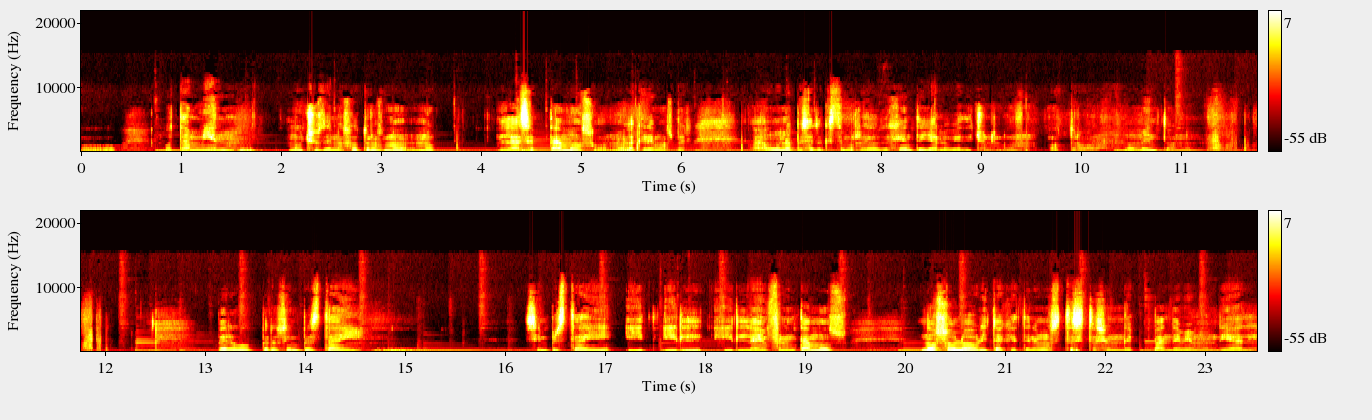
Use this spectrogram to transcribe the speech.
o, o también muchos de nosotros no, no la aceptamos o no la queremos ver. Aún a pesar de que estemos rodeados de gente, ya lo había dicho en algún otro momento, ¿no? Pero, pero siempre está ahí. Siempre está ahí y, y la enfrentamos no solo ahorita que tenemos esta situación de pandemia mundial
